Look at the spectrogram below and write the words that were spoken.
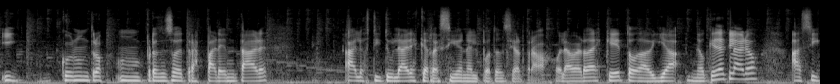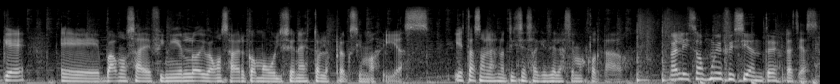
y con un, proceso de transparentar a los titulares que reciben el potenciar trabajo. La verdad es que todavía no queda claro, así que eh, vamos a definirlo y vamos a ver cómo evoluciona esto en los próximos días. Y estas son las noticias a que se las hemos contado. Gali, sos muy eficiente. Gracias.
